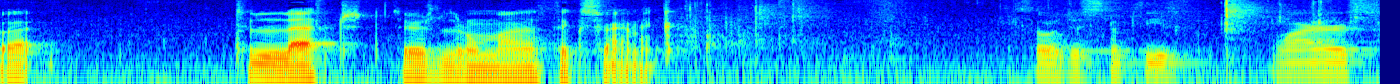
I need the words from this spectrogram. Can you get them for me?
but to the left there's a little monolithic ceramic. So I'll just snip these wires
